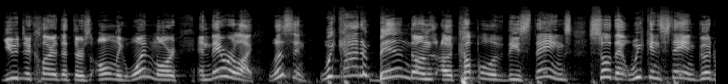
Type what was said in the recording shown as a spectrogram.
You declare that there's only one Lord. And they were like, listen, we kind of bend on a couple of these things so that we can stay in good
